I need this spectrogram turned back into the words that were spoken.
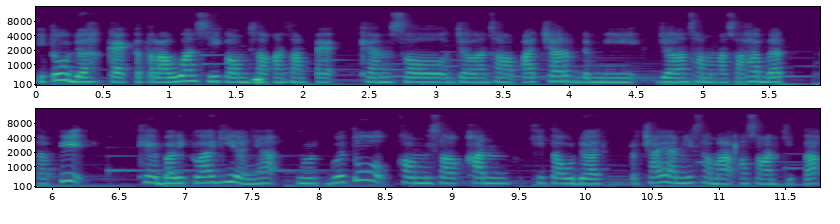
Itu udah kayak keterlaluan sih kalau misalkan sampai cancel jalan sama pacar demi jalan sama sahabat. Tapi kayak balik lagi ya Nyak, menurut gue tuh kalau misalkan kita udah percaya nih sama pasangan kita,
